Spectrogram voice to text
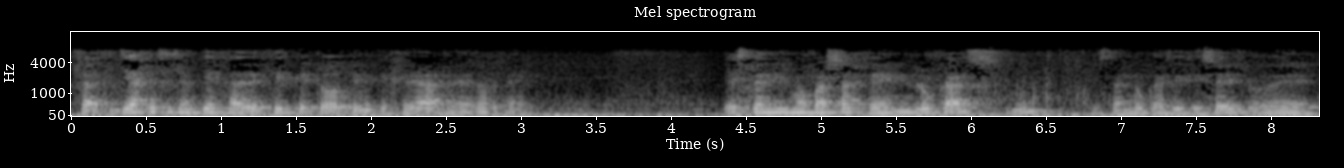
O sea, ya Jesús empieza a decir que todo tiene que girar alrededor de él. Este mismo pasaje en Lucas, está en Lucas 16, lo de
